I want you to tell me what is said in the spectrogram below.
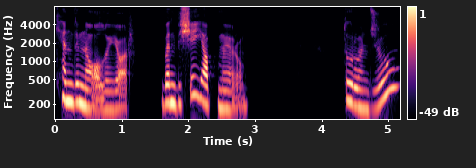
kendine oluyor. Ben bir şey yapmıyorum. Turuncu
